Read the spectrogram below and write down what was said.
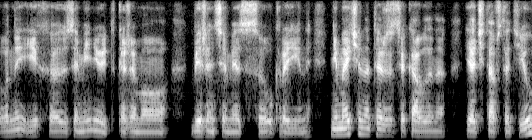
вони їх е, замінюють, скажімо, біженцями з України. Німеччина теж зацікавлена. Я читав статтю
